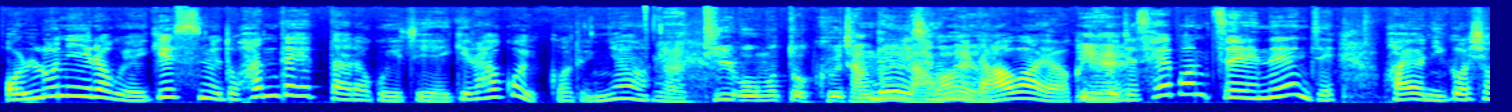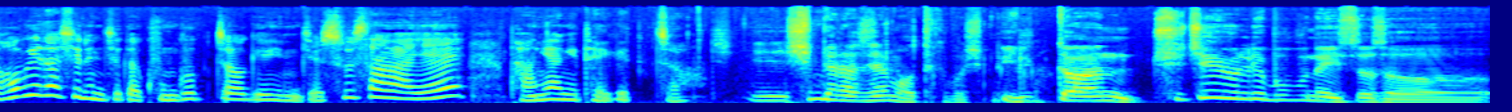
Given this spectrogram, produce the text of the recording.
언론인이라고 얘기했음에도 환대했다라고 이제 얘기를 하고 있거든요. 야, 뒤에 보면 또 그 장면이 네, 나와요. 장면이 나와요. 그리고 예. 이제 세 번째는 이제 과연 이것이 허위 사실인지가 궁극적인 이제 수사의 방향이 되겠죠. 이 신 변호사님 어떻게 보십니까? 일단 취재윤리 부분에 있어서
